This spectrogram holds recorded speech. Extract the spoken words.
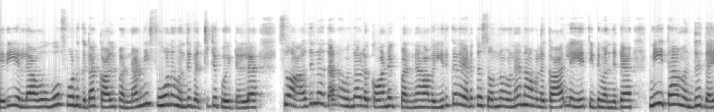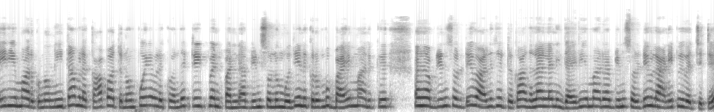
தெரியல. அவள் ஓ ஃபோனுக்கு தான் கால் பண்ணான்னு நீ ஃபோனை வந்து வச்சுட்டு போயிட்டேன்ல. ஸோ அதுல தான் நான் வந்து அவளை காண்டாக்ட் பண்ணேன். அவள் இருக்கிற இடத்த சொன்ன உடனே நான் அவளை கார்ல ஏற்றிட்டு வந்துட்டேன். நீ தான் வந்து தைரியமா இருக்கணும். நீ தான் அவளை காப்பாற்றணும் போய் அவளுக்கு வந்து ட்ரீட்மெண்ட் பண்ணு அப்படின்னு சொல்லும்போது எனக்கு ரொம்ப பயமா இருக்கு. அப்படின்னு சொல்லிட்டு இவ அழுதுட்டு இருக்கா. அதெல்லாம் இல்லை நீ தைரியமா இரு அப்படின்னு சொல்லிட்டு இவளை அனுப்பி வச்சுட்டு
